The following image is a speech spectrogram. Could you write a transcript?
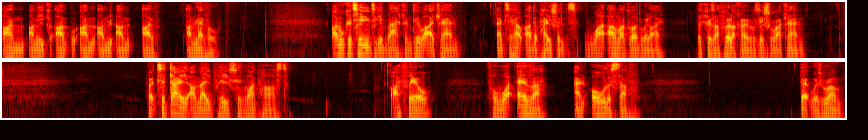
I'm, I'm, equal, I'm, I'm, I'm, I'm, I'm, I'm level. I will continue to give back and do what I can and to help other patients. Why, oh my God, will I? Because I feel like I'm in a position where I can. But today I made peace with my past. I feel for whatever and all the stuff that was wrong.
